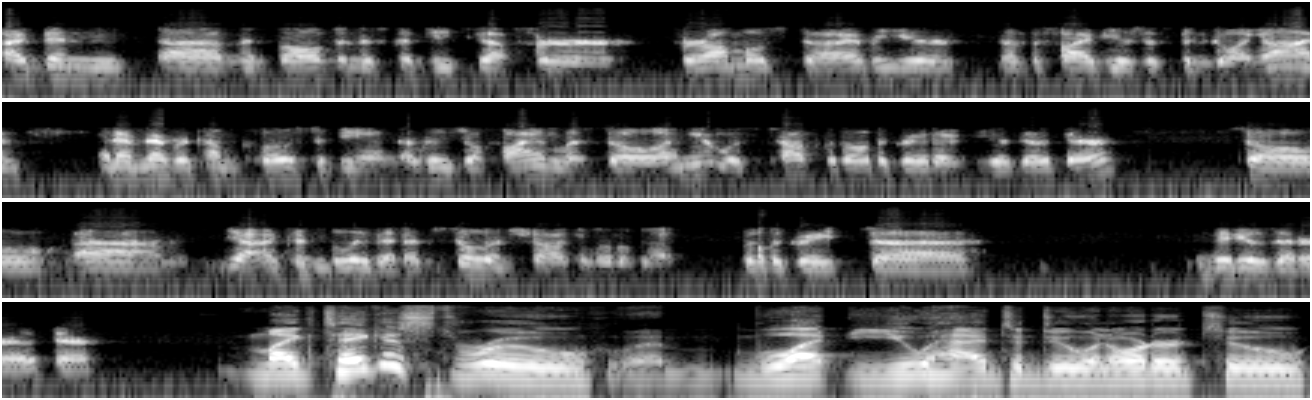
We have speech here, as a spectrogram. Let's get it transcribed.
I've been um, involved in this Good Deeds Cup for for almost uh, every year of the five years it's been going on, and I've never come close to being a regional finalist. So I knew it was tough with all the great ideas out there. So um, yeah, I couldn't believe it. I'm still in shock a little bit with all the great uh, videos that are out there. Mike, take us through uh, what you had to do in order to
